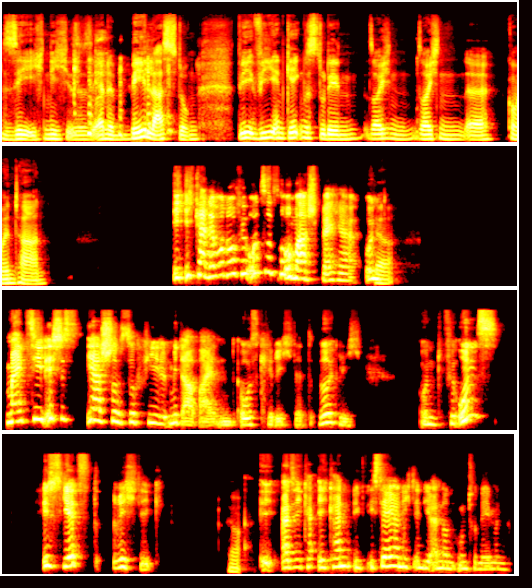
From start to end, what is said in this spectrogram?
sehe ich nicht. Es ist eher eine Belastung. Wie, wie entgegnest du den solchen, solchen äh, Kommentaren? Ich, ich kann immer nur für unsere Firma sprechen. Und ja. mein Ziel ist es ja schon so viel mitarbeitend ausgerichtet, wirklich. Und für uns ist jetzt richtig. Ja. Also ich kann, ich, kann, ich, ich sehe ja nicht in die anderen Unternehmen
